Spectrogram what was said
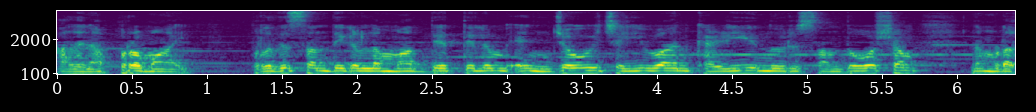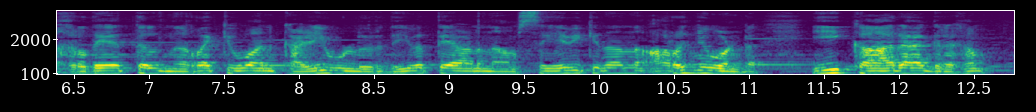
അതിനപ്പുറമായി പ്രതിസന്ധികളുടെ മധ്യത്തിലും എൻജോയ് ചെയ്യുവാൻ കഴിയുന്ന ഒരു സന്തോഷം നമ്മുടെ ഹൃദയത്തിൽ നിറയ്ക്കുവാൻ കഴിവുള്ള ഒരു ദൈവത്തെയാണ് നാം സേവിക്കുന്നതെന്ന് അറിഞ്ഞുകൊണ്ട് ഈ കാരാഗ്രഹം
